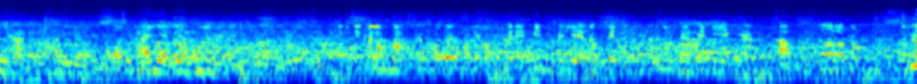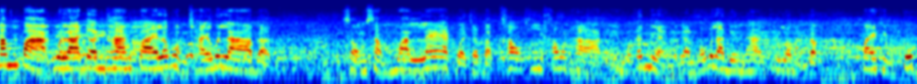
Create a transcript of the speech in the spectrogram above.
มีอ่านค่อนข้างเยอะแต่ว่าสุดท้ายเรียนก็ยังต้องบินไปอยู่ที่นั่นจริงๆ มันลำบากนะเพราะด้วยความที่แบบไม่ได้บินไปเรียนแล้วเป็นเดินไปดีอย่างเงี้ยครับ เออเราต้องลำบากเวลาเดินทางไปแล้วผมใช้เวลาแบบสองสามวันแรกกว่าจะแบบเข้าที่เข้าทางอะไรมันก็เหนื่อยเหมือนกันเพราะเวลาเดินทางคือเราเหมือนแบบไปถึงปุ๊บ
